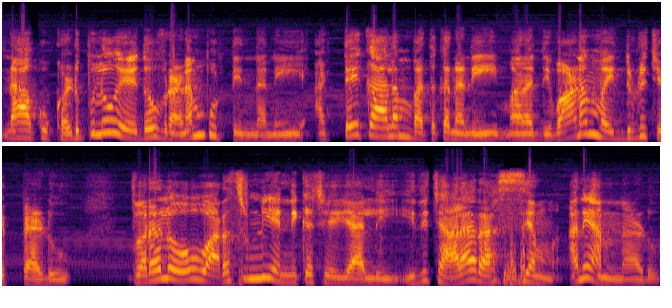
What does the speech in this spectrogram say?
నాకు కడుపులో ఏదో వ్రణం పుట్టిందని అట్టే కాలం బతకనని మన దివాణం వైద్యుడు చెప్పాడు. త్వరలో వారసుణ్ణి ఎన్నిక చేయాలి. ఇది చాలా రహస్యం అని అన్నాడు.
